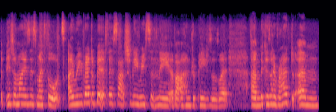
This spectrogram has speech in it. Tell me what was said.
epitomizes my thoughts. I reread a bit of this actually recently, about hundred pages of it, um, because I read um,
